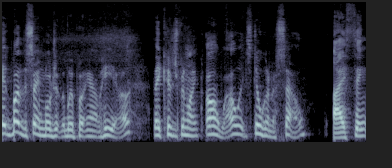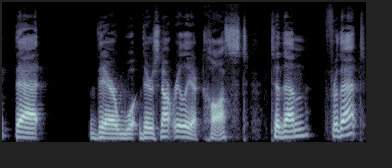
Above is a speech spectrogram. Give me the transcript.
it, by the same logic that we're putting out here, they could have just been like, oh well, it's still going to sell. I think that there w- there's not really a cost to them for that,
